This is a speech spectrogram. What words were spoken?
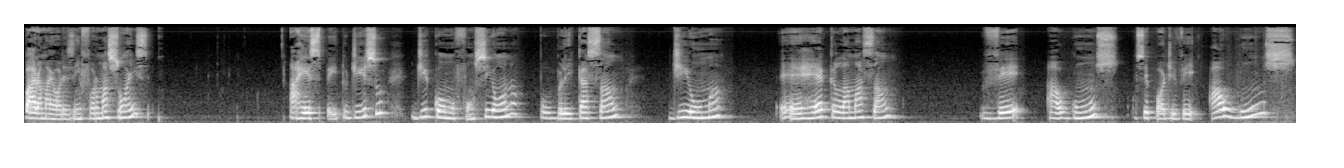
Para maiores informações a respeito disso, de como funciona publicação de uma é, reclamação, vê alguns, você pode ver alguns,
